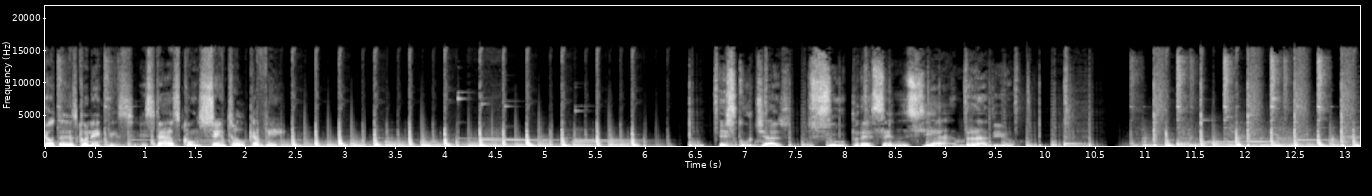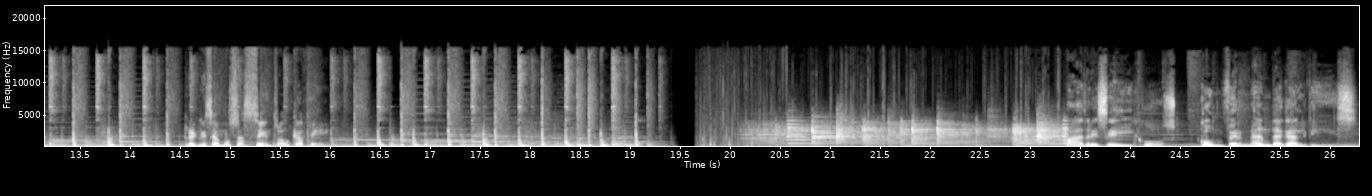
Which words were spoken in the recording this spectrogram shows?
No te desconectes, estás con Central Café. Escuchas su presencia radio. Regresamos a Central Café. Padres e hijos con Fernanda Galvis.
